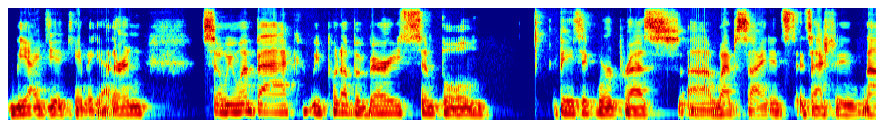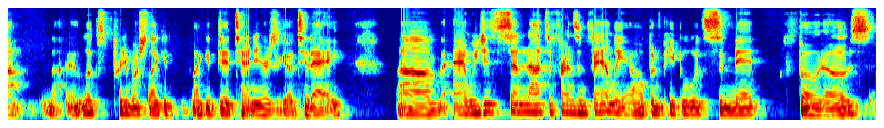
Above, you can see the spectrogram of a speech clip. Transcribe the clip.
the idea came together. And so we went back, we put up a very simple basic WordPress uh, website. It's it's actually not, not, It looks pretty much like it like it did ten years ago today. Um, and we just sent it out to friends and family, hoping people would submit photos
